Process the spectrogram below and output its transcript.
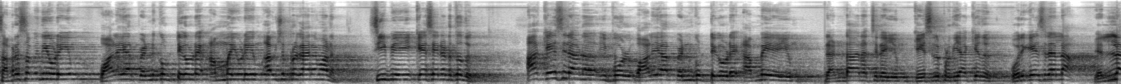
സമരസമിതിയുടെയും വാളയാർ പെൺകുട്ടികളുടെ അമ്മയുടെയും ആവശ്യപ്രകാരമാണ് സി ബി ഐ കേസ് ഏറ്റെടുത്തത് ആ കേസിലാണ് ഇപ്പോൾ വാളയാർ പെൺകുട്ടികളുടെ അമ്മയെയും രണ്ടാനച്ഛനെയും കേസിൽ പ്രതിയാക്കിയത്. ഒരു കേസിലല്ല എല്ലാ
